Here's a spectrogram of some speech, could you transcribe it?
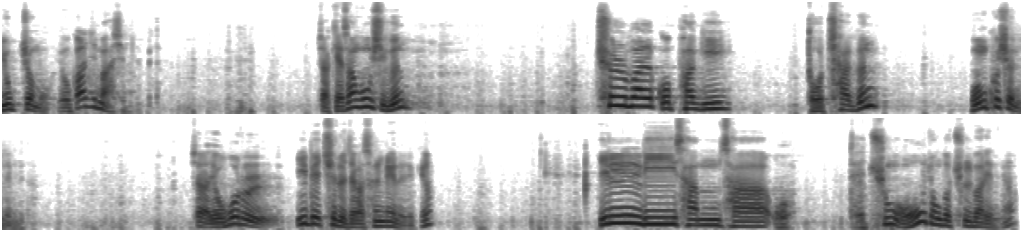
6.5 요까지만 하시면 됩니다. 자, 계산 공식은 출발 곱하기 도착은 원쿠션이 됩니다. 자, 요거를 이 배치를 제가 설명해 드릴게요. 1, 2, 3, 4, 5. 대충 5 정도 출발이네요.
